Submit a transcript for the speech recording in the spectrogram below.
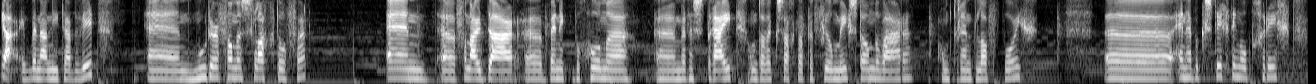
Ja, ik ben Anita de Wit en moeder van een slachtoffer. En uh, vanuit daar uh, ben ik begonnen uh, met een strijd, omdat ik zag dat er veel misstanden waren omtrent Love Boys. en heb ik een stichting opgericht,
